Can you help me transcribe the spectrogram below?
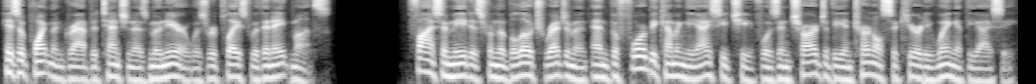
His appointment grabbed attention as Munir was replaced within eight months. Faiz Hameed is from the Baloch Regiment and before becoming the ISI chief was in charge of the internal security wing at the ISI.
